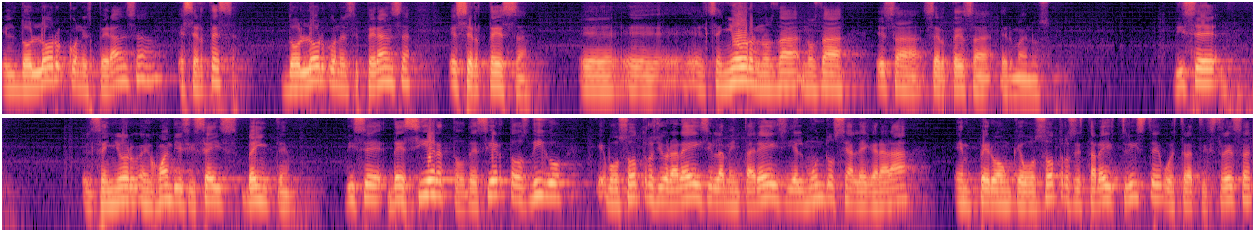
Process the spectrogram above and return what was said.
el dolor con esperanza es certeza. Dolor con esperanza es certeza. Eh, eh, el Señor nos da, nos da esa certeza, hermanos. Dice el Señor en Juan 16, 20, dice, de cierto, de cierto os digo que vosotros lloraréis y lamentaréis y el mundo se alegrará, en, pero aunque vosotros estaréis tristes, vuestra tristeza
